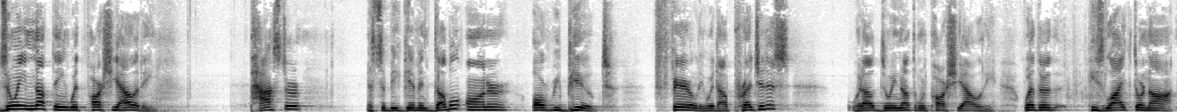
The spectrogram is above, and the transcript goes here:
doing nothing with partiality. Pastor, is to be given double honor or rebuked fairly without prejudice, without doing nothing with partiality, whether he's liked or not.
